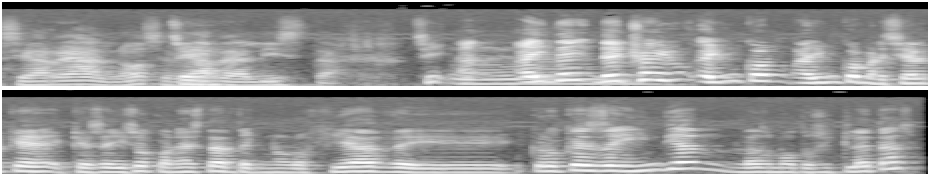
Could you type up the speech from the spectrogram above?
sea real, ¿no? Se Sí. vea realista. Sí, a- Mm. hay de, de hecho hay, un- hay, un, com- hay un comercial que, que se hizo con esta tecnología de, creo que es de Indian, las motocicletas,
